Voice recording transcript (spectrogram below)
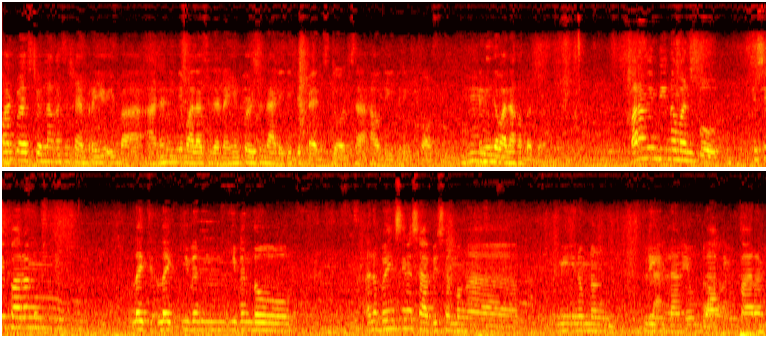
Fun question lang kasi syempre yung iba, ah, naniniwala sila na yung personality depends doon sa how they drink coffee. Hmm. Naniniwala ka ba doon? Parang hindi naman po. Kasi parang like like even even though ano ba yung sinasabi sa mga umiinom ng plain lang yung black yung parang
